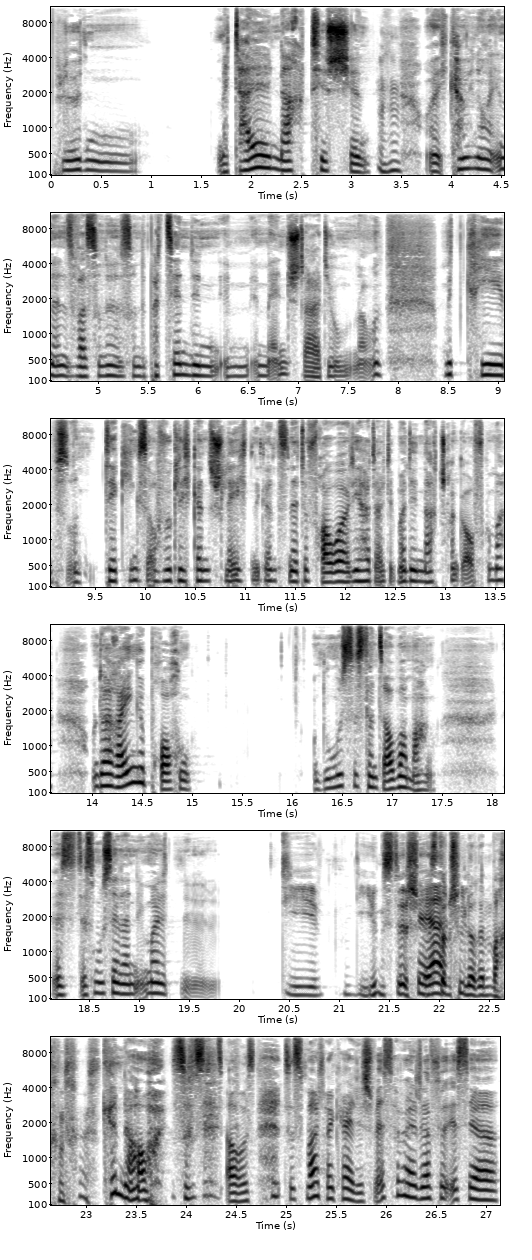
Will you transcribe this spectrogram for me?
blöden Metallnachttischchen. mhm. Und ich kann mich noch erinnern, es war so eine, so eine Patientin im, im Endstadium mit Krebs und der ging es auch wirklich ganz schlecht. Eine ganz nette Frau, die hat halt immer den Nachtschrank aufgemacht und da reingebrochen. Und du musst es dann sauber machen. Das, das muss ja dann immer, äh, die, die jüngste Schwesternschülerin machen. genau, so sieht's aus. Das macht dann keine Schwester mehr, dafür ist ja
